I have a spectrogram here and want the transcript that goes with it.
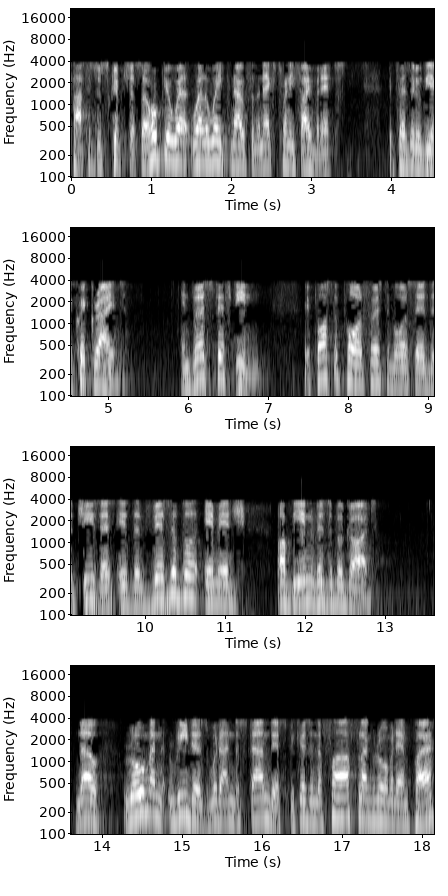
passage of Scripture. So I hope you're well, well awake now for the next 25 minutes because it'll be a quick ride. In verse 15, the Apostle Paul, first of all, says that Jesus is the visible image of the invisible God. Now, Roman readers would understand this because in the far flung Roman Empire,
